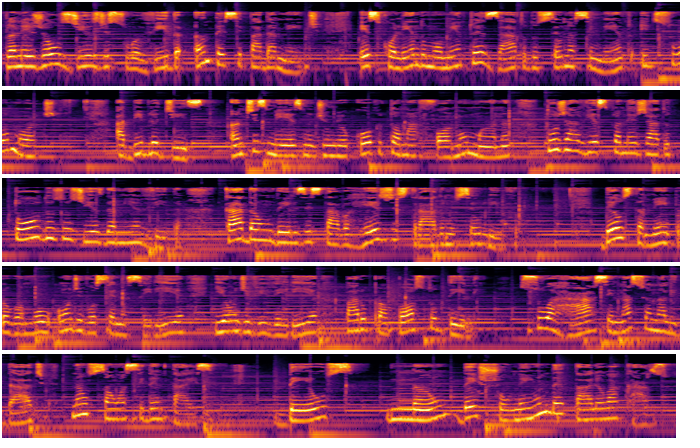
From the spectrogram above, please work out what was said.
Planejou os dias de sua vida antecipadamente, escolhendo o momento exato do seu nascimento e de sua morte. A Bíblia diz: Antes mesmo de o meu corpo tomar forma humana, tu já havias planejado todos os dias da minha vida. Cada um deles estava registrado no seu livro. Deus também programou onde você nasceria e onde viveria para o propósito dele. Sua raça e nacionalidade não são acidentais. Deus não deixou nenhum detalhe ao acaso.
